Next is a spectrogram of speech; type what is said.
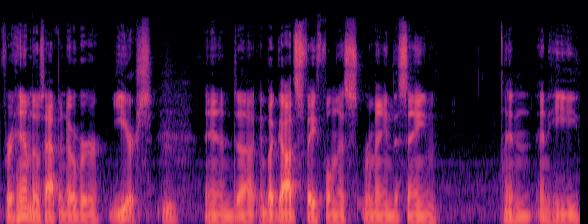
for him those happened over years and uh, but god's faithfulness remained the same. And and he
